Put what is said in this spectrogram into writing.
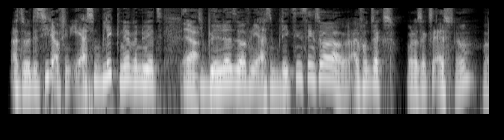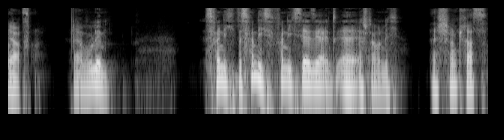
Also das sieht auf den ersten Blick, ne, wenn du jetzt Ja. die Bilder so auf den ersten Blick siehst, denkst du, ja, iPhone 6 oder 6S, ne? Ja. Kein Ja. Problem. Das fand ich, das fand ich, fand ich sehr, sehr äh, erstaunlich. Das ist schon krass.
